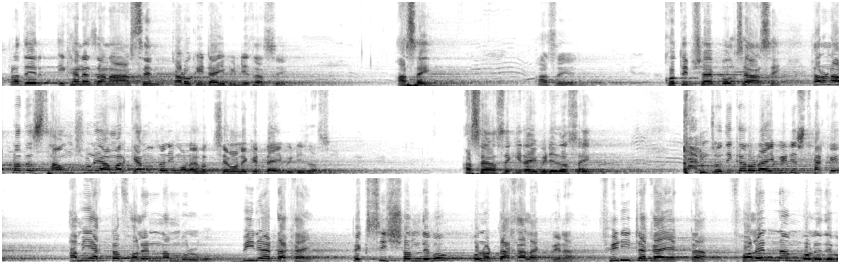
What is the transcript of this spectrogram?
আপনাদের এখানে জানা আছেন, কারও কি ডায়াবেটিস আছে? আছে? আছে। খতিব সাহেব বলছে, আছে। কারণ আপনাদের সাউন্ড শুনে আমার কেন জানি মনে হচ্ছে অনেকের ডায়াবেটিস আছে। আছে আছে কি ডায়াবেটিস আছে? যদি কারও ডায়াবেটিস থাকে, আমি একটা ফলের নাম বলব। বিনা টাকায় প্রেসক্রিপশন দেব, কোনো টাকা লাগবে না। ফ্রি টাকায় একটা ফলের নাম বলে দেব,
